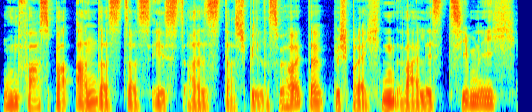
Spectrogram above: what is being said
unfassbar anders das ist als das Spiel, das wir heute besprechen, weil es ziemlich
